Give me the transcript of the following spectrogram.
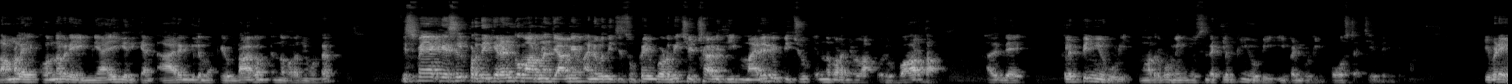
നമ്മളെ കൊന്നവരെയും ന്യായീകരിക്കാൻ ആരെങ്കിലും ഒക്കെ ഉണ്ടാകും എന്ന് പറഞ്ഞുകൊണ്ട് വിസ്മയ കേസിൽ പ്രതി കിരൺകുമാറിന് ജാമ്യം അനുവദിച്ച് സുപ്രീം കോടതി ശിക്ഷാവിധി മരവിപ്പിച്ചു എന്ന് പറഞ്ഞുള്ള ഒരു വാർത്ത അതിന്റെ ക്ലിപ്പിംഗ് കൂടി മാതൃഭൂമി ന്യൂസിന്റെ ക്ലിപ്പിംഗ് കൂടി ഈ പെൺകുട്ടി പോസ്റ്റ് ചെയ്തിരിക്കുന്നു. ഇവിടെ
